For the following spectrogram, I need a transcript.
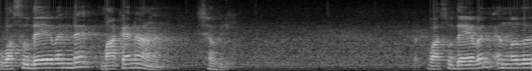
വസുദേവന്റെ മകനാണ് ശൗരി. വസുദേവൻ എന്നത്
